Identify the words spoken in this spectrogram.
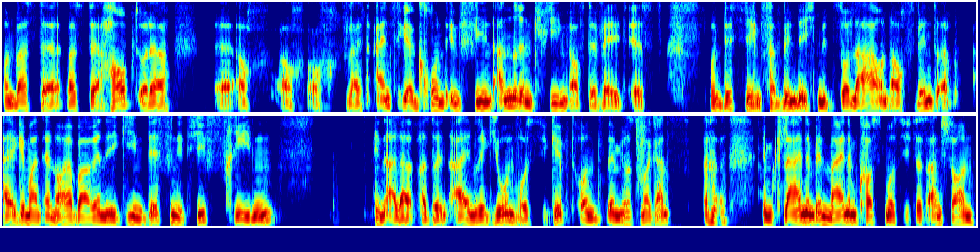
und was der, was der Haupt- oder äh, auch, auch, auch vielleicht einziger Grund in vielen anderen Kriegen auf der Welt ist. Und deswegen verbinde ich mit Solar und auch Wind, allgemein erneuerbare Energien definitiv Frieden in aller, also in allen Regionen, wo es sie gibt. Und wenn wir uns mal ganz äh, im Kleinen, in meinem Kosmos sich das anschauen,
